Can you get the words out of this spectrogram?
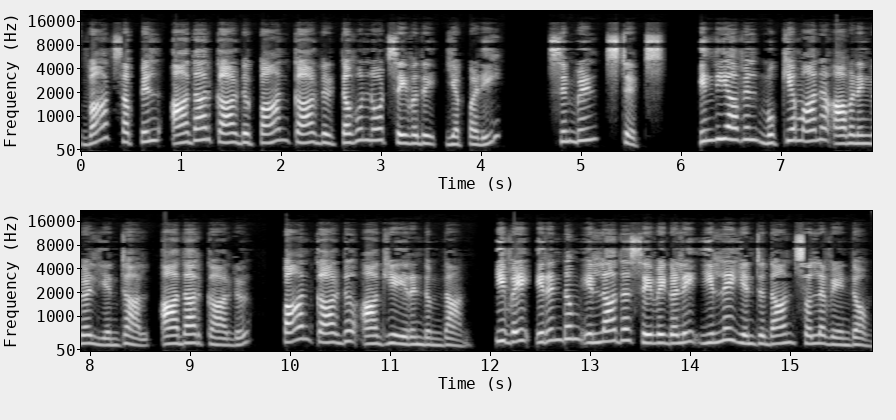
வாட்ஸ்அப்பில் Aadhaar card PAN card download செய்வது எப்படி? சிம்பிள் ஸ்டெப்ஸ் இந்தியாவில் முக்கியமான ஆவணங்கள் என்றால் ஆதார் கார்டு பான் கார்டு ஆகிய இரண்டும் தான். இவை இரண்டும் இல்லாத சேவைகளே இல்லை என்றுதான் சொல்ல வேண்டும்.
